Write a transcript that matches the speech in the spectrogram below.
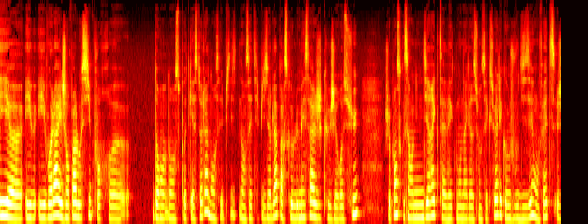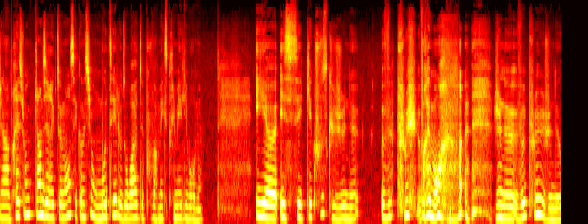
Euh, et, voilà, et j'en parle aussi pour, euh, dans, ce podcast-là, dans, cet épisode-là, parce que le message que j'ai reçu, je pense que c'est en ligne directe avec mon agression sexuelle. Et comme je vous disais, en fait, j'ai l'impression qu'indirectement, c'est comme si on m'ôtait le droit de pouvoir m'exprimer librement. Et, euh, c'est quelque chose que je ne veux plus, vraiment. je ne veux plus, je ne,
